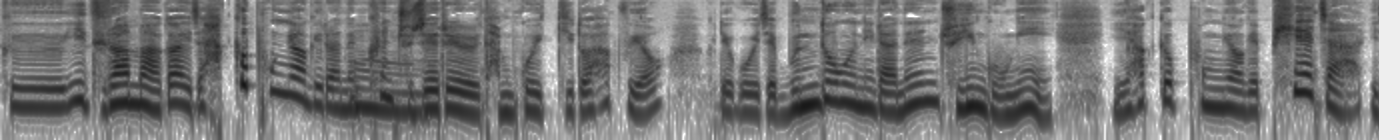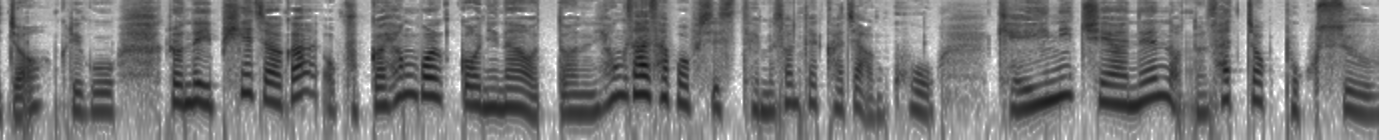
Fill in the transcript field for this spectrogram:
그 이 드라마가 이제 학교 폭력이라는 음. 큰 주제를 담고 있기도 하고요. 그리고 이제 문동은이라는 주인공이 이 학교 폭력의 피해자이죠. 그리고 그런데 이 피해자가 국가 형벌권이나 어떤 형사사법 시스템을 선택하지 않고 개인이 취하는 어떤 사적 복수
